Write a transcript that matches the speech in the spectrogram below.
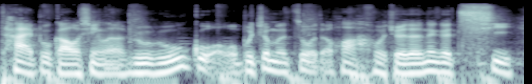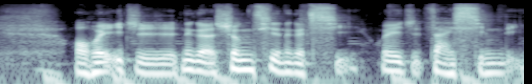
太不高兴了。如如果我不这么做的话，我觉得那个气。我会一直那个生气的那个气会一直在心里，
